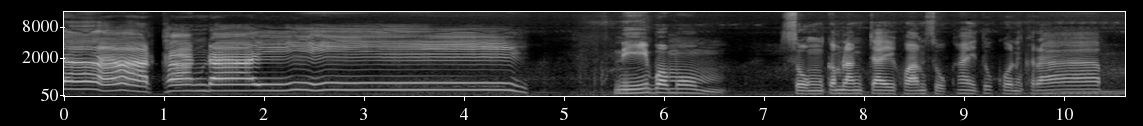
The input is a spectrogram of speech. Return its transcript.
ญาติทางใดหนีบ่มุม ส่งกำลังใจความสุขให้ทุกคนครับ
